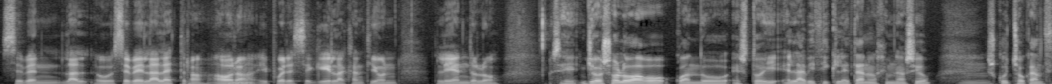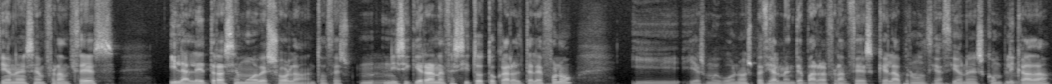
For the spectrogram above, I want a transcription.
se, ven la, o se ve la letra ahora Mm. y puedes seguir la canción leyéndolo. Sí, yo eso lo hago cuando estoy en la bicicleta en el gimnasio, Mm, escucho canciones en francés y la letra se mueve sola, entonces Mm. ni siquiera necesito tocar el teléfono y, y es muy bueno, especialmente para el francés que la pronunciación es complicada.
